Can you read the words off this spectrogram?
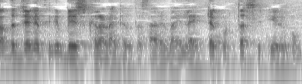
তাদের জায়গা থেকে বেস্ট খেলাটা খেলতেছে। আরে ভাই লাইটটা করতেছে কি এরকম?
